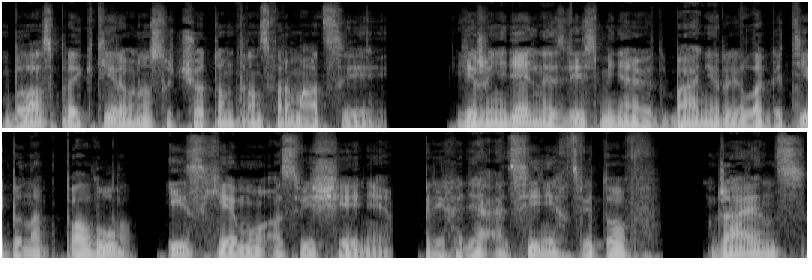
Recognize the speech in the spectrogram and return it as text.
была спроектирована с учетом трансформации. Еженедельно здесь меняют баннеры, логотипы на полу и схему освещения, переходя от синих цветов Giants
